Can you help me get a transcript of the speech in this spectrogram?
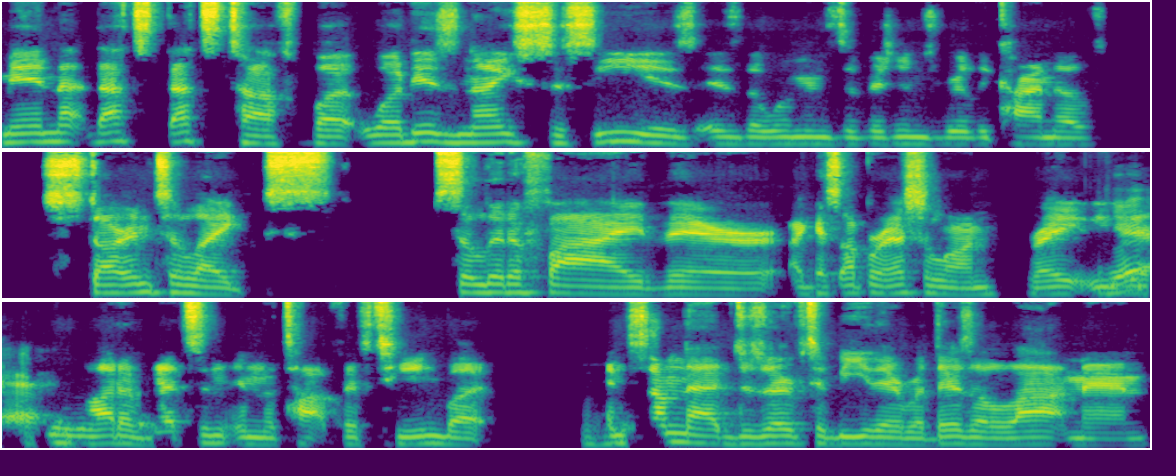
man, that, that's that's tough. But what is nice to see is is the women's divisions really kind of starting to like solidify their, I guess, upper echelon. Right? Yeah, a lot of vets in, in the top fifteen, but mm-hmm. and some that deserve to be there, but there's a lot, man.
